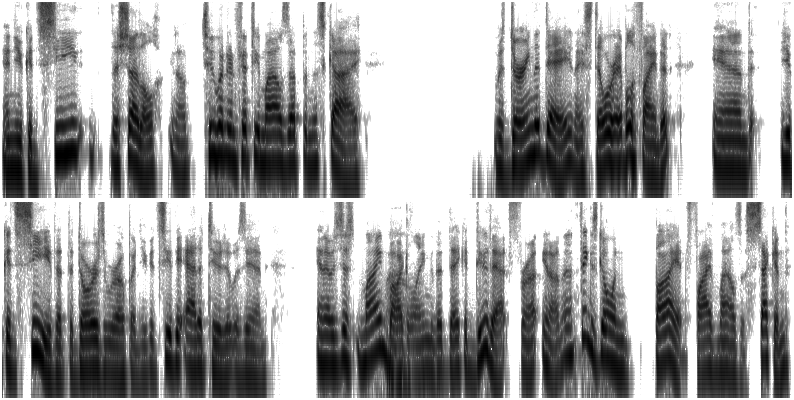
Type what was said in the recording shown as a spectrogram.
And you could see the shuttle, you know, 250 miles up in the sky. It was during the day, and they still were able to find it. And you could see that the doors were open. You could see the attitude it was in. And it was just mind boggling that they could do that for, you know, and things going by at five miles a second,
